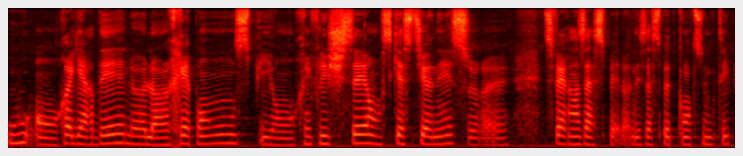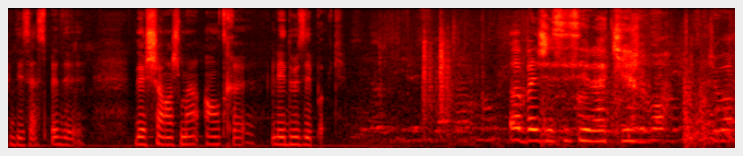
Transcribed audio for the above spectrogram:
où on regardait leurs réponses, puis on réfléchissait, on se questionnait sur euh, différents aspects, des aspects de continuité puis des aspects de, changement entre les deux époques. Ah ben je sais c'est laquelle. Je vois, je vois.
